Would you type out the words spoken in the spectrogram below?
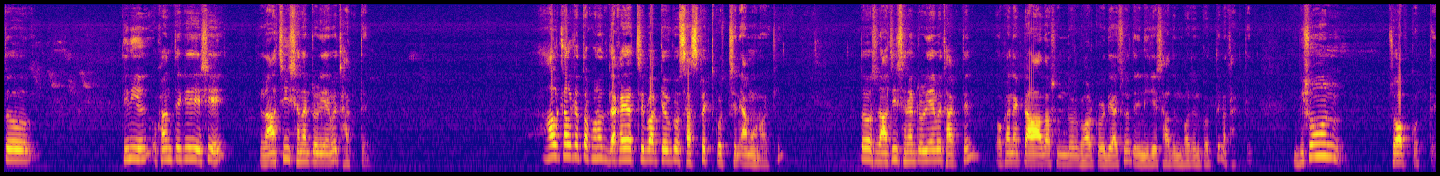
তো তিনি ওখান থেকে এসে রাঁচি স্যানাটোরিয়ামে থাকতেন। হালকা হালকা তখনও দেখা যাচ্ছে বা কেউ কেউ সাসপেক্ট করছেন এমন আর কি। তো রাঁচি স্যানাটোরিয়ামে থাকতেন, ওখানে একটা আলাদা সুন্দর ঘর করে দেওয়া ছিল, তিনি নিজে সাধন ভজন করতেন না থাকতেন। ভীষণ জব করতেন।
